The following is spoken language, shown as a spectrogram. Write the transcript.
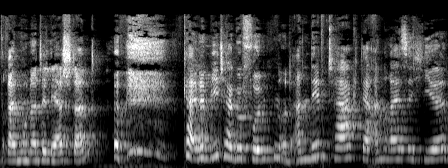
drei Monate leer stand. Keine Mieter gefunden. Und an dem Tag der Anreise hier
